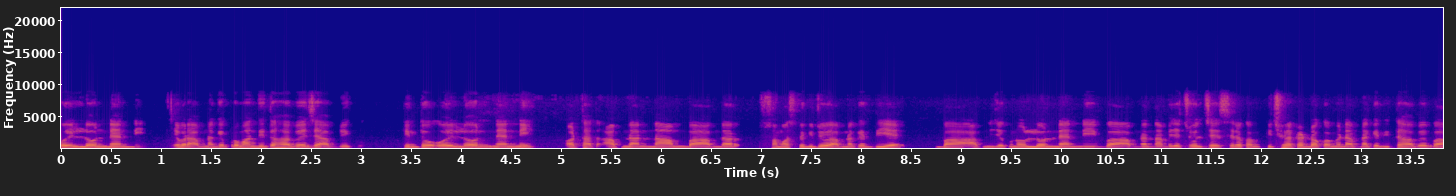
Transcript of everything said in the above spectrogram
ওই লোন নেননি। এবার আপনাকে প্রমাণ দিতে হবে যে আপনি কিন্তু ওই লোন নেননি, অর্থাৎ আপনার নাম বা আপনার সমস্ত কিছু আপনাকে দিয়ে বা আপনি যে কোনো লোন নেননি বা আপনার নামে যে চলছে সেরকম কিছু একটা ডকুমেন্ট আপনাকে দিতে হবে বা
